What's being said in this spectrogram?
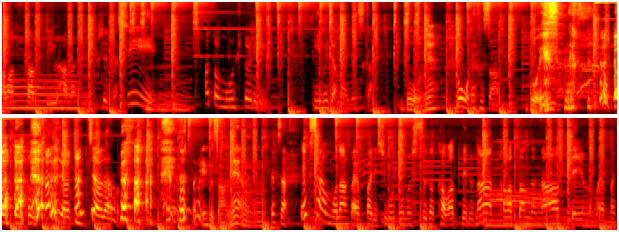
変わったっていう話もしてたし、あともう一人いるじゃないですか。某ね。某 F さん。某 F さん。ね分かっちゃうだろう F さんね、うんうん、F さん。F さんもなんかやっぱり仕事の質が変わってるな変わったんだなっていうのもやっぱり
